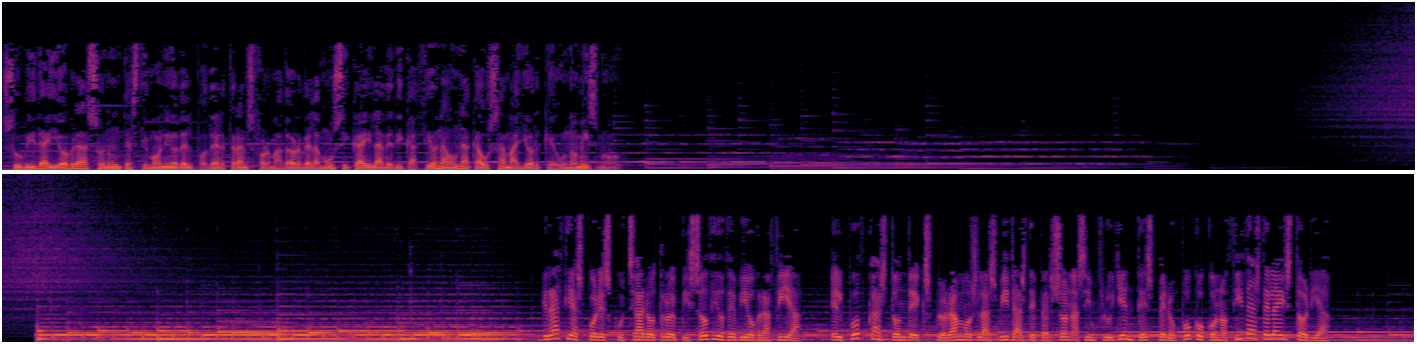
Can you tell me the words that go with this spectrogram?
Su vida y obra son un testimonio del poder transformador de la música y la dedicación a una causa mayor que uno mismo. Gracias por escuchar otro episodio de Biografía, el podcast donde exploramos las vidas de personas influyentes pero poco conocidas de la historia.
